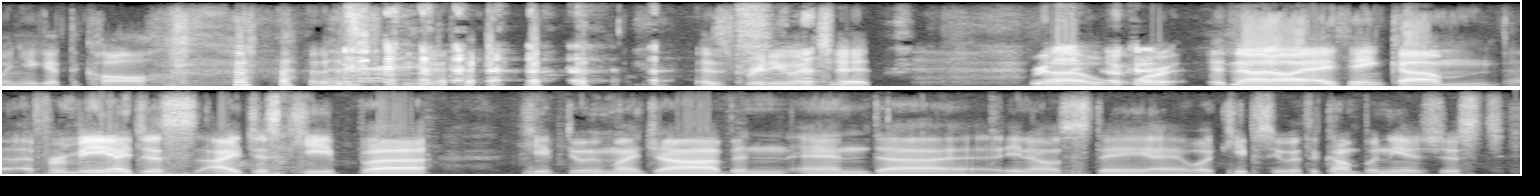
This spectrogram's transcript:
when you get the call. that's, pretty, that's, pretty, much it. Really? Uh, okay. Or, no, no. I think um, for me, I just I just keep uh, keep doing my job and and uh, you know stay. Uh, what keeps me with the company is just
